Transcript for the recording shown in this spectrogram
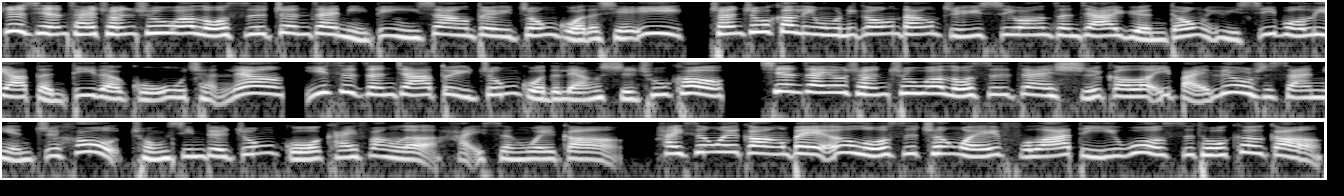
日前才传出俄罗斯正在拟定一项对中国的协议，传出克里姆林宫当局希望增加远东与西伯利亚等地的谷物产量，以此增加对中国的粮食出口。现在又传出俄罗斯在时隔了一百六十三年之后，重新对中国开放了海参崴港。海参崴港被俄罗斯称为弗拉迪沃斯托克港。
